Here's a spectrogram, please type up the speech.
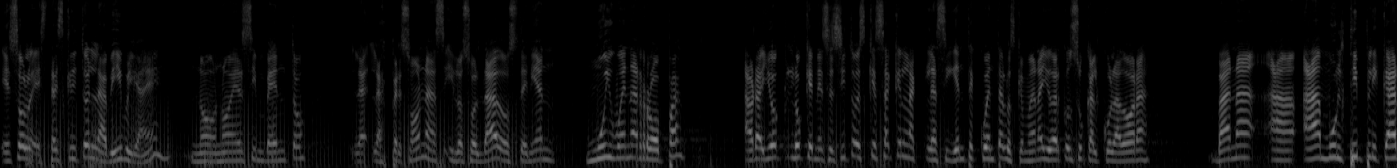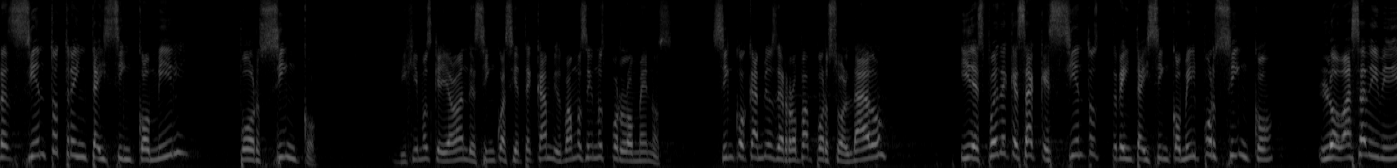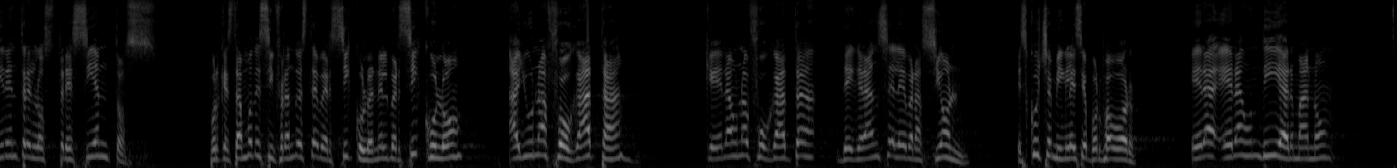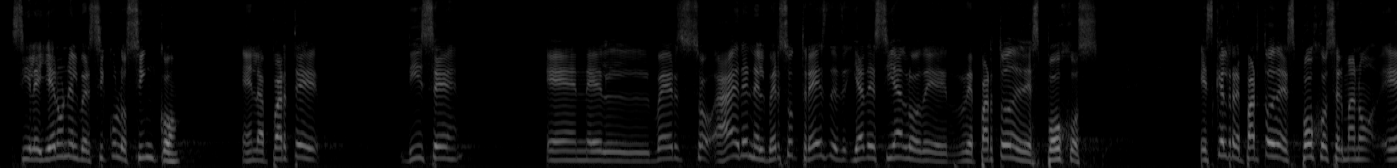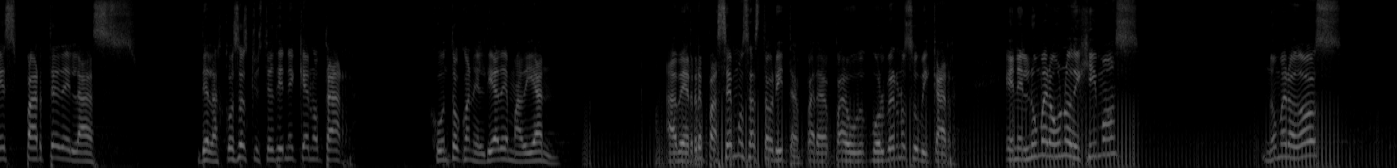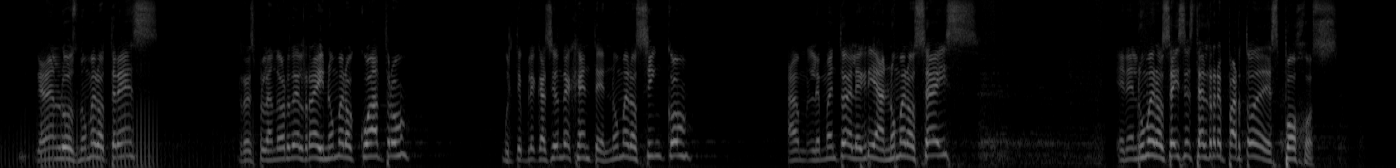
Eso está escrito en la Biblia, ¿eh? no, no es invento. las personas y los soldados tenían muy buena ropa. Ahora yo lo que necesito es que saquen la, siguiente cuenta, los que me van a ayudar con su calculadora. Van a, multiplicar 135 mil por 5 dijimos que llevaban de 5 a 7 cambios. Vamos a irnos por lo menos 5 cambios de ropa por soldado. Y después de que saques 135 mil por 5, lo vas a dividir entre los 300. Porque estamos descifrando este versículo. En el versículo hay una fogata que era una fogata de gran celebración. Escuche mi iglesia, por favor. Era, era un día, hermano, si leyeron el versículo 5, en la parte dice, en el verso, ah, era en el verso 3, ya decía lo de reparto de despojos. Es que el reparto de despojos, hermano, es parte de las, de las cosas que usted tiene que anotar junto con el día de Madián. A ver, repasemos hasta ahorita para, para volvernos a ubicar. En el número 1 dijimos, número 2, gran luz, número 3, resplandor del rey, número 4, multiplicación de gente, número 5, elemento de alegría. Número 6. En el número 6 está el reparto de despojos.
